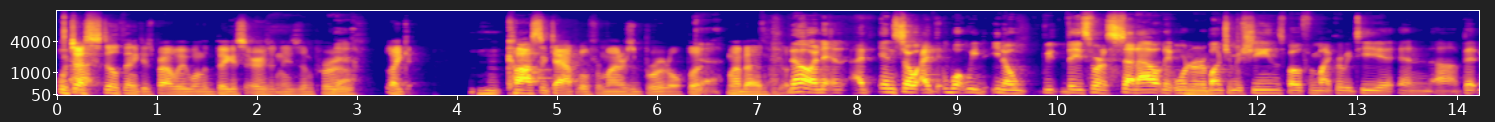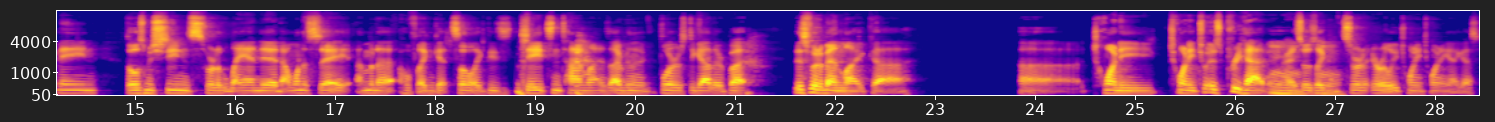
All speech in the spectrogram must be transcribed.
Which I Uh, still think is probably one of the biggest areas that needs to improve. Yeah. Like Mhm. cost of capital for miners is brutal, but Yeah. my bad. No, and and I, and so I what we you know we, they sort of set out. They ordered a Mhm. bunch of machines, both from MicroBT and uh, Bitmain. those machines sort of landed. I want to say I'm gonna hopefully I can get so like these dates and timelines, everything blurs together. But this would have been like uh, uh, 20, 20, it was pre-halving, right? Mm, So it was like mm. sort of early 2020, I guess.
